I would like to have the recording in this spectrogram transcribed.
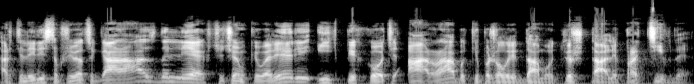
артиллеристам живется гораздо легче, чем кавалерии и пехоте, а арабок и пожилые дамы утверждали противное.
